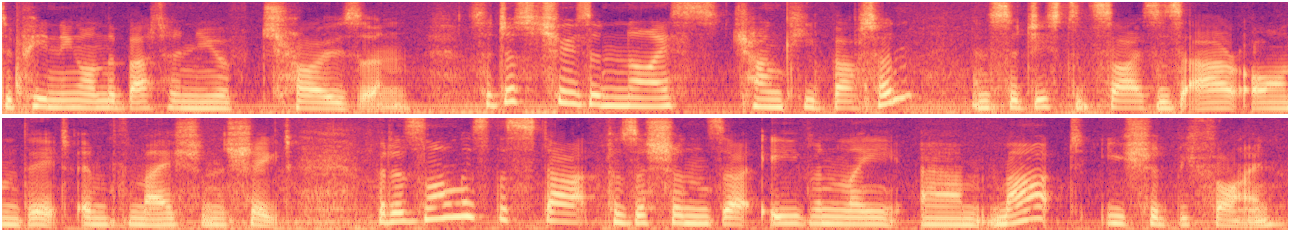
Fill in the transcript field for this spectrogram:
depending on the button you've chosen. So just choose a nice chunky button and suggested sizes are on that information sheet. But as long as the start positions are evenly um, marked, you should be fine.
